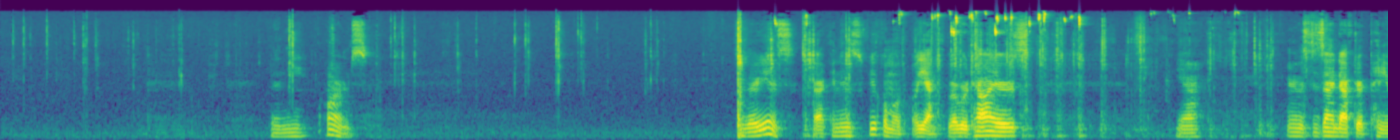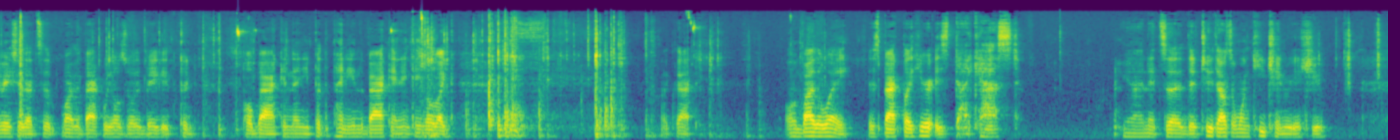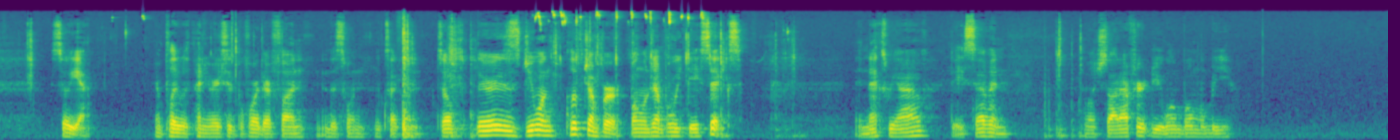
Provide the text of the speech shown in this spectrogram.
then the arms. So there he is, back in his vehicle mode. Oh yeah, rubber tires. Yeah. And it's designed after a penny racer, that's why the back wheel is really big. It could pull back and then you put the penny in the back and it can go like like that. Oh, and by the way, this backplate here is die-cast. Yeah, and it's uh, the 2001 keychain reissue. So yeah, and played with penny races before, they're fun. And this one looks like one. So there's G1 Cliff Jumper, Bumble Jumper Week Day 6. And next we have Day 7. Much sought after, G1 Bumblebee.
